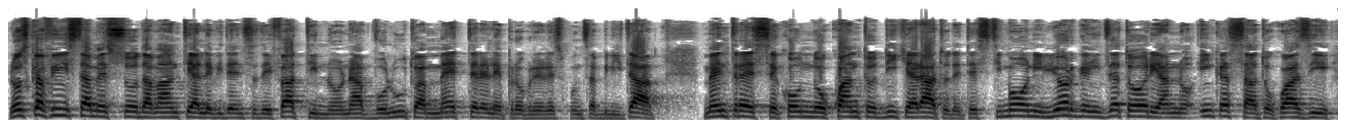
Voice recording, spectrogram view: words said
Lo scafista, messo davanti all'evidenza dei fatti, non ha voluto ammettere le proprie responsabilità, mentre secondo quanto dichiarato dai testimoni, gli organizzatori hanno incassato quasi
